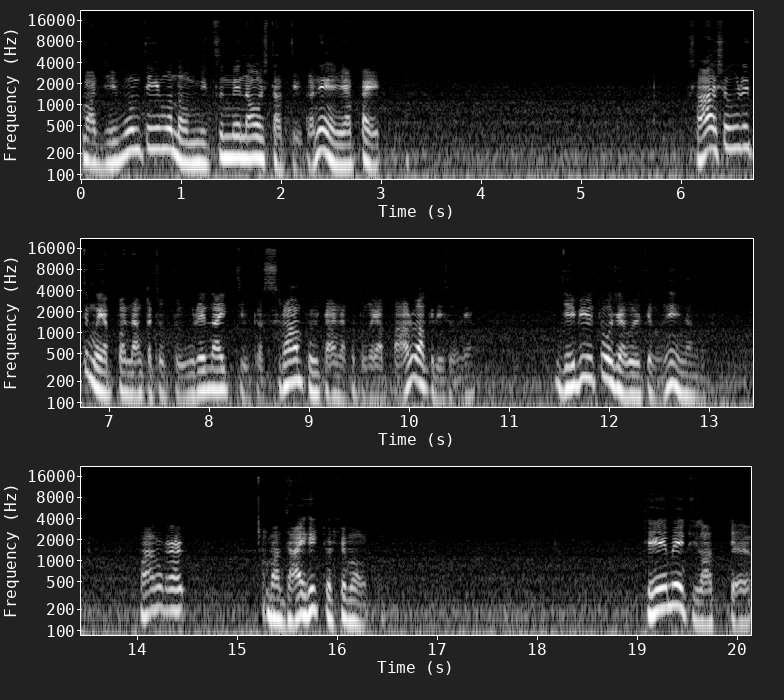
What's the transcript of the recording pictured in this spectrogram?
まあ自分っていうものを見つめ直したっていうかね、やっぱり、最初売れてもやっぱなんかちょっと売れないっていうか、スランプみたいなことがやっぱあるわけですよね。デビュー当時は売れてもね、なんか、漫画、まあ大ヒットしても、低迷期があって、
